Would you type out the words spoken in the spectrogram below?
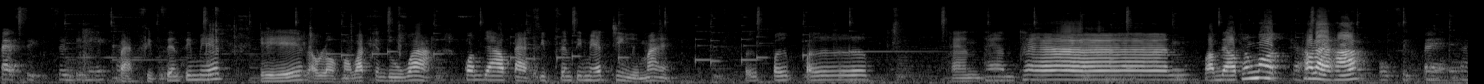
80เซนติเมตรค่ะ80เซนติเมตรเอ๊ะเราลองมาวัดกันดูว่า ความยาว 80เซนติเมตรจริงหรือไม่ปึ๊บปึ๊บปึ๊บแทนแทนแทนความยาวทั้งหมดค่ะเท่าไหร่คะ68ค่ะ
